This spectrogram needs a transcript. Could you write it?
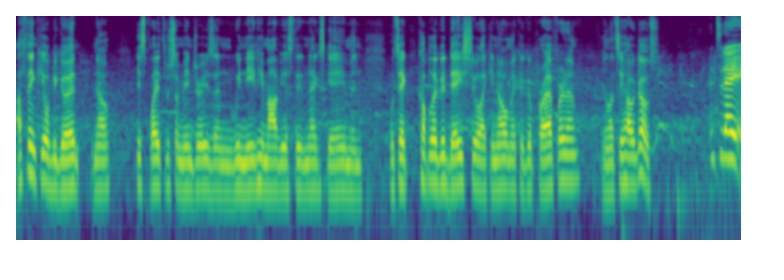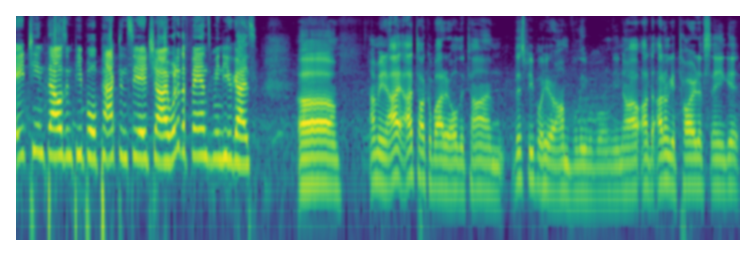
I think he'll be good. You know, he's played through some injuries, and we need him obviously the next game, and we'll take a couple of good days to like you know make a good prep for him, and let's see how it goes. And today, 18,000 people packed in CHI. What do the fans mean to you guys? Uh, I mean, I, I, talk about it all the time. These people here are unbelievable. You know, I, I, don't get tired of saying it.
